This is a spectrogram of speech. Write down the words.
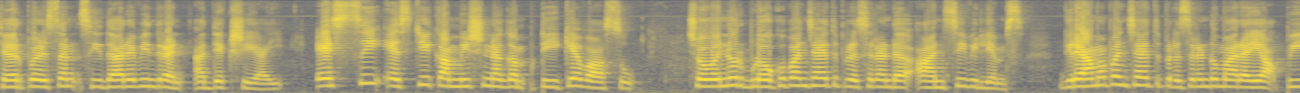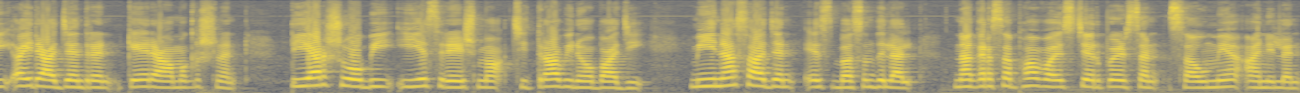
ചെയർപേഴ്സൺ സീതാരവീന്ദ്രൻ അധ്യക്ഷയായി. എസ് സി എസ് ടി കമ്മീഷനകം T K Vasu. Chowwannur block panchayat president Ancy Williams ഗ്രാമപഞ്ചായത്ത് പ്രസിഡന്റുമാരായ P I Rajendran K Ramakrishnan T R Shobi E S Reshma Chithra Vinobaji Meena Sajan S Basanthlal നഗരസഭാ vice chairperson Soumya Anilan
